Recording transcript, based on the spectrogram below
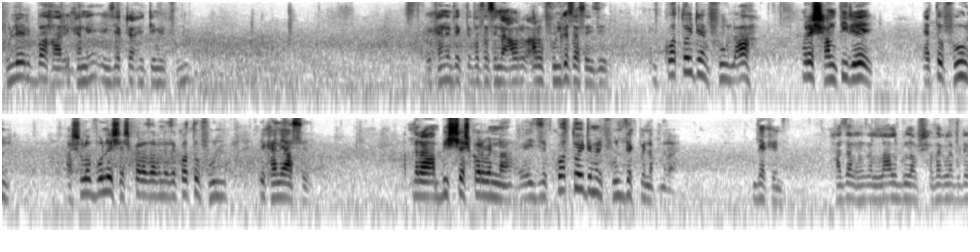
ফুলের বাহার এখানে, এই যে একটা আইটেমের ফুল। এখানে দেখতে পাচ্ছেন আরও আরও ফুল গাছ আছে, এই যে কত আইটেমের ফুল, আহ! ওরে শান্তি রে, এত ফুল। আসলে বলে শেষ করা যাবে না যে কত ফুল এখানে আছে। আপনারা বিশ্বাস করবেন না। এই যে কত আইটেমের ফুল দেখবেন আপনারা। দেখেন হাজার হাজার লাল গোলাপ সাদা গোলাপ এটা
